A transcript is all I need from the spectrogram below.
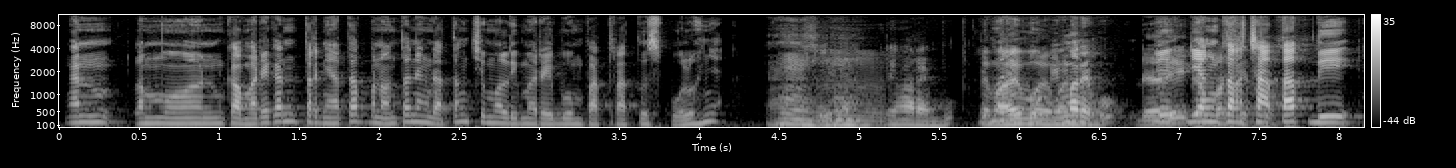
Kan lamun kamari kan ternyata penonton yang datang cuma 5.410 nya. lima ribu. lima ribu Lima ribu. Dari yang tercatat di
